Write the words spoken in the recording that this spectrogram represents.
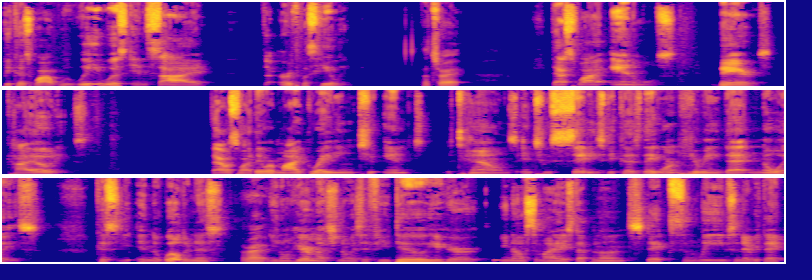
Because while we was inside, the earth was healing. That's right. That's why animals, bears, coyotes, that was why they were migrating to in the towns into cities because they weren't hearing that noise because in the wilderness, right, you don't hear much noise. If you do, you hear you know somebody stepping on sticks and leaves and everything.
